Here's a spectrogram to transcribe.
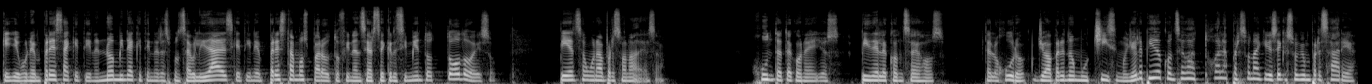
que lleva una empresa, que tiene nómina, que tiene responsabilidades, que tiene préstamos para autofinanciarse, crecimiento, todo eso. Piensa en una persona de esa. Júntate con ellos, pídele consejos. Te lo juro, yo aprendo muchísimo. Yo le pido consejos a todas las personas que yo sé que son empresarias,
